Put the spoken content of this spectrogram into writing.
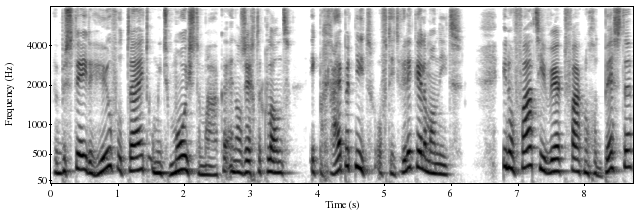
We besteden heel veel tijd om iets moois te maken en dan zegt de klant: Ik begrijp het niet of dit wil ik helemaal niet. Innovatie werkt vaak nog het beste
